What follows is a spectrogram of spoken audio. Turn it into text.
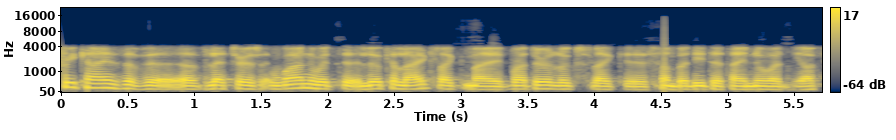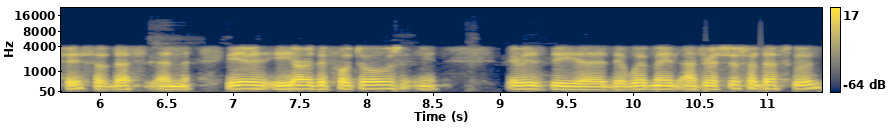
three kinds of, uh, of letters. One with uh, lookalikes, like my brother looks like uh, somebody that I know at the office. So that's and here, here are the photos. Here is the uh, the webmail addresses, so that's good.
